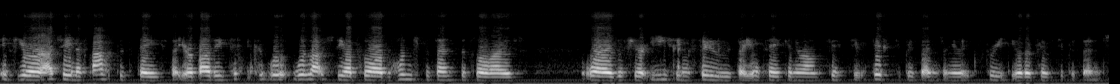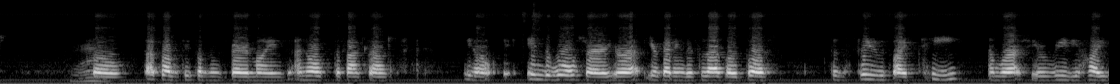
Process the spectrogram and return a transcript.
if you're actually in a fasted state, that your body t- will, will actually absorb 100% of the fluoride, whereas if you're eating food, that you're taking around 50, 50% and you'll excrete the other 50%. So that's obviously something to bear in mind, and also the fact that you know in the water you're you're getting this level, but there's foods like tea, and we're actually a really high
